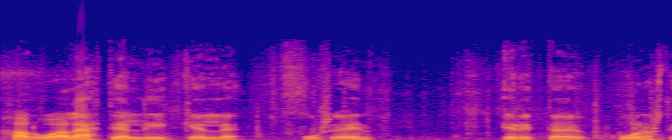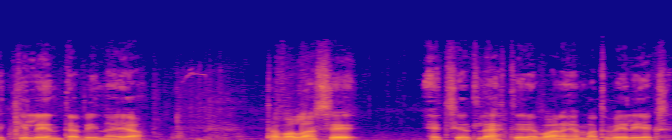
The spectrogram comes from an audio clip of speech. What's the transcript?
haluaa lähteä liikkeelle usein erittäin huonostikin lentävinä ja tavallaan se, että sieltä lähtee ne vanhemmat veljekset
